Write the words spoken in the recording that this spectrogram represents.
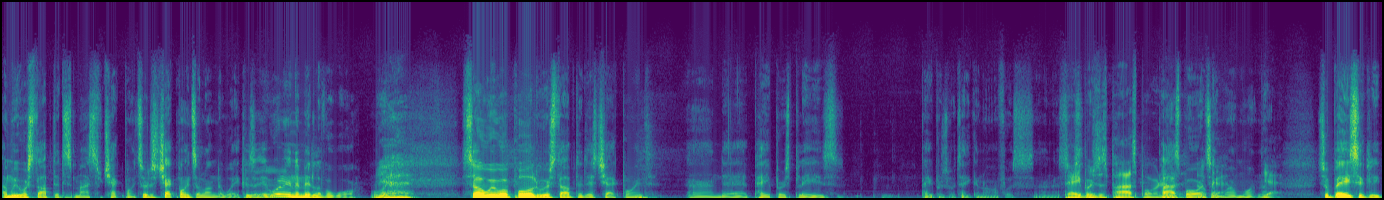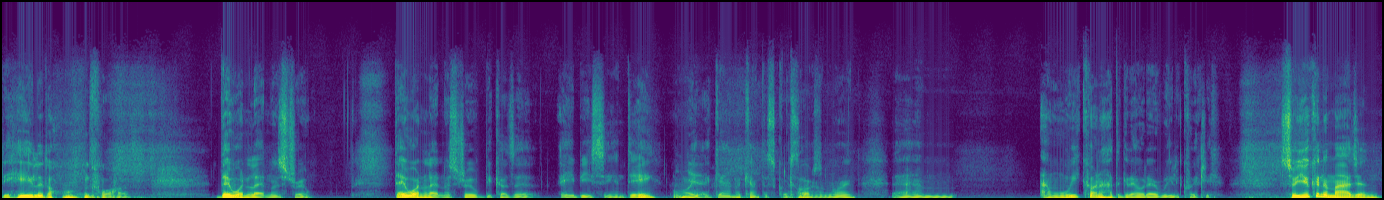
and we were stopped at this massive checkpoint. So there's checkpoints along the way because we're in the middle of a war. right? yeah. So we were pulled. We were stopped at this checkpoint, and uh, papers, please. Papers were taken off us. And Papers as passport. is passports Okay. and, and whatnot. Yeah. So basically, the heel of the hunt was they weren't letting us through. They weren't letting us through because of A, B, C, and D. Right? Yeah. Again, I can't discuss that online. Um, and we kind of had to get out of there really quickly. So you can imagine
